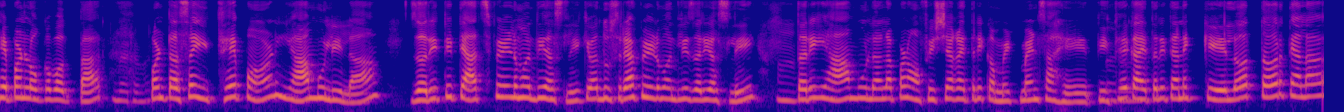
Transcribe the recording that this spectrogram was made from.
हे पण लोक बघतात पण तसं इथे पण ह्या मुलीला जरी ती त्याच फील्डमधली असली किंवा दुसऱ्या फील्डमधली जरी असली. तरी ह्या मुलाला पण ऑफिसच्या काहीतरी कमिटमेंट्स आहेत तिथे. काहीतरी त्याने केलं तर त्याला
